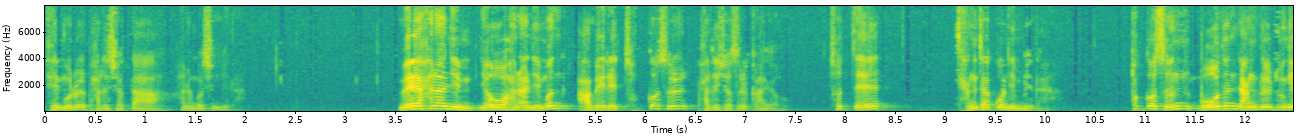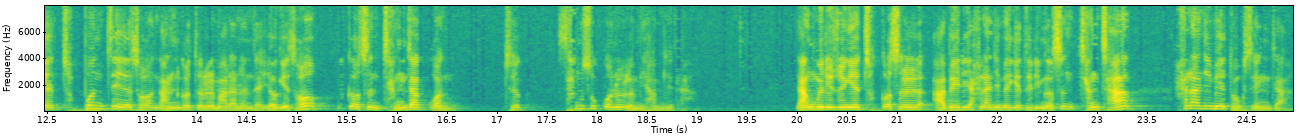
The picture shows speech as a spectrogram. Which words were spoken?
제물을 받으셨다 하는 것입니다. 왜 하나님 여호와 하나님은 아벨의 첫 것을 받으셨을까요? 첫째 장자권입니다. 첫 것은 모든 양들 중에 첫 번째에서 난 것들을 말하는데 여기서 첫 것은 장자권 즉 상속권을 의미합니다. 양무리 중에 첫 것을 아벨이 하나님에게 드린 것은 장차 하나님의 독생자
